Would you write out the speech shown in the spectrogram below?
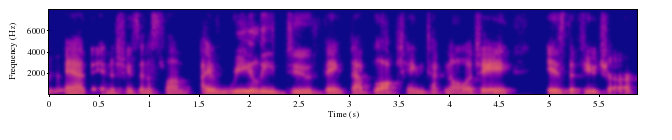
mm-hmm. and the industry is in a slump, I really do think that blockchain technology is the future.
